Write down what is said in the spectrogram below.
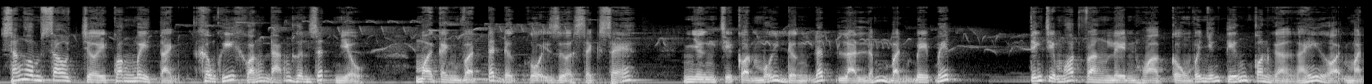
Sáng hôm sau trời quang mây tạnh, Không khí khoáng đãng hơn rất nhiều. Mọi cảnh vật đã được gội rửa sạch sẽ, Nhưng chỉ còn mỗi đường đất là lấm bẩn bê bết. Tiếng chim hót vang lên hòa cùng với những tiếng con gà gáy gọi mặt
